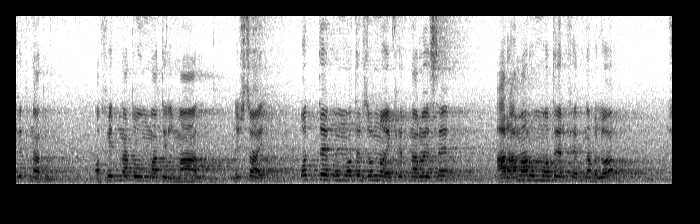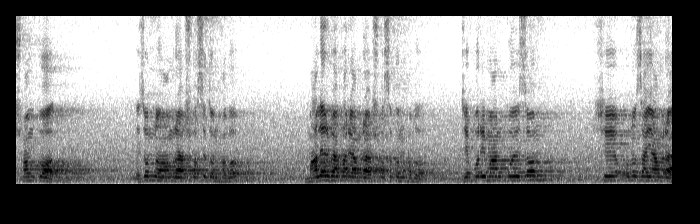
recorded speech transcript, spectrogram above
ফিতনাতুন, অফিতনাত উম্মাতিল মাল। নিশ্চয় প্রত্যেক উম্মতের জন্যই ফেতনা রয়েছে, আর আমার উম্মতের ফেতনা হলো সম্পদ। এজন্য আমরা সচেতন হব, মালের ব্যাপারে আমরা সচেতন হব। যে পরিমাণ প্রয়োজন সে অনুযায়ী আমরা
